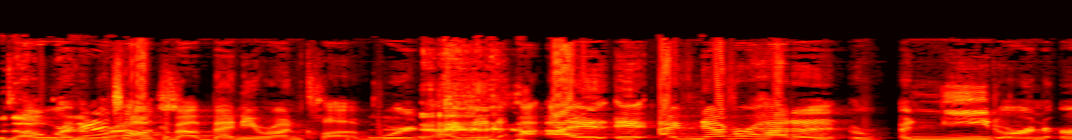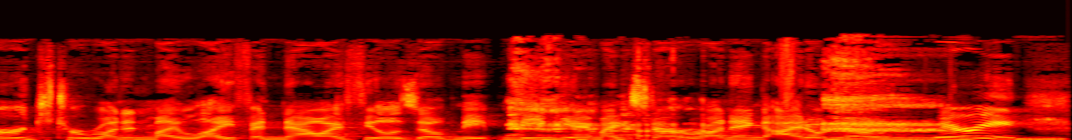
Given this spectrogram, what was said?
But oh, we're going to talk is- about Beni Run Club. We're, I mean, I, I I've never had a, a need or an urge to run in my life, and now I feel as though may- maybe I might start running. I don't know. very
